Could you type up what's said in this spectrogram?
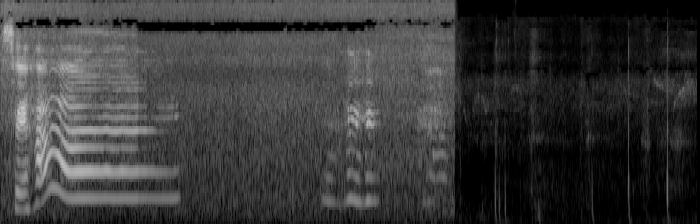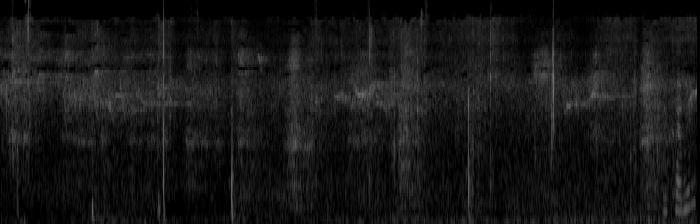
Say hi. You coming?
